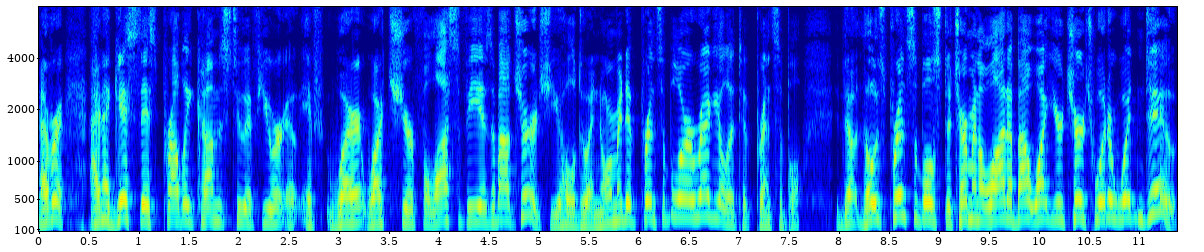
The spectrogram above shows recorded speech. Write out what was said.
ever. And I guess this probably comes to if you're, if where, what your philosophy is about church. You hold to a normative principle or a regulative principle. Th- those principles determine a lot about what your church would or wouldn't do.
